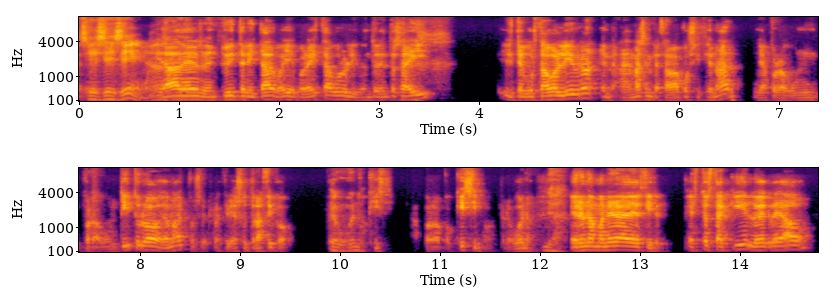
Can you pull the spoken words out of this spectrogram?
Sí, sí, sí. Comunidades, en Twitter y tal, oye, por ahí está un libro, entonces entras ahí y te gustaba el libro, em, además empezaba a posicionar ya por algún, por algún título, además, pues recibía su tráfico. Qué bueno. Poquísimo, poquísimo, pero bueno. Era una manera de decir, esto está aquí, lo he creado,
